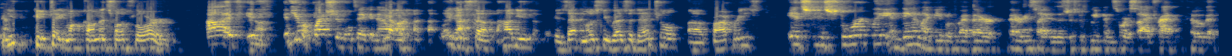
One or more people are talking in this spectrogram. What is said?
Can you, can you take mo- comments from the floor? Uh, if, No. if, if you have a question, we'll take it Yeah, now. I- I- I just, uh, how do you, is that mostly residential, uh, properties? It's historically, and Dan might be able to provide better, better insight into this just because we've been sort of sidetracked with COVID.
